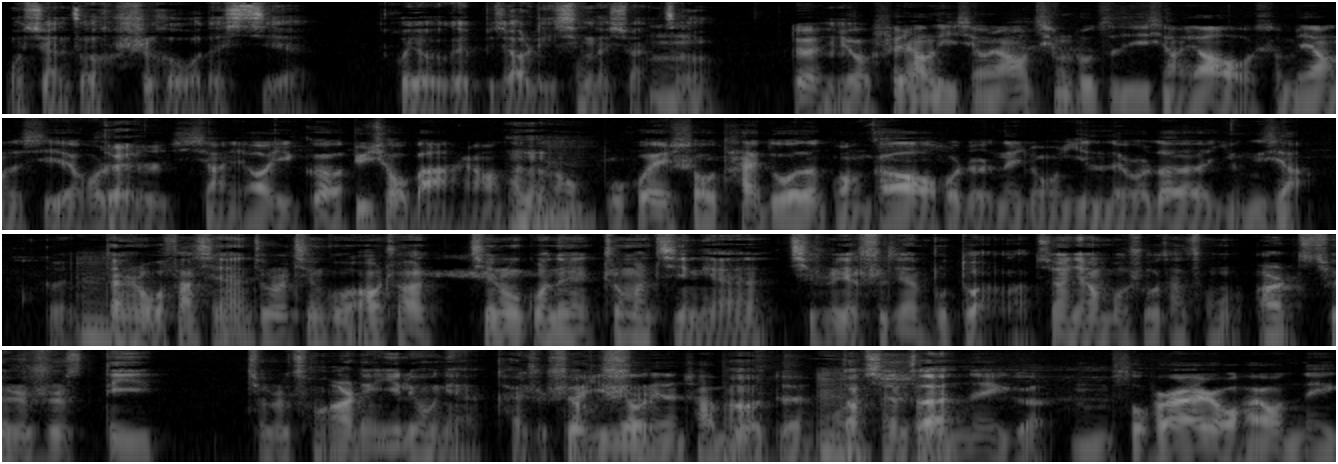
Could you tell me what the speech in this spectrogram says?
我选择适合我的鞋，会有一个比较理性的选择。对，有非常理性，然后清楚自己想要什么样的鞋，或者是想要一个需求吧，然后他可能不会受太多的广告或者那种引流的影响。对，但是我发现，就是经过 Ultra 进入国内这么几年，其实也时间不短了。像杨博说，他从二确实是第一，就是从二零一六年开始上市，对，一六年差不多，对，到现在那个，嗯，Super Aero 还有那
